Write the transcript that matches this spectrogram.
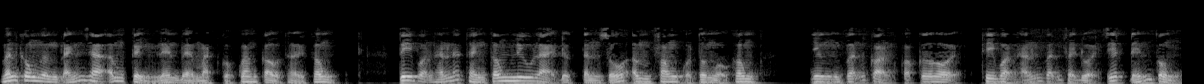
vẫn không ngừng đánh ra âm kình lên bề mặt của quang cầu thời không. Tuy bọn hắn đã thành công lưu lại được tần số âm phong của Tôn Ngộ Không, nhưng vẫn còn có cơ hội thì bọn hắn vẫn phải đuổi giết đến cùng.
